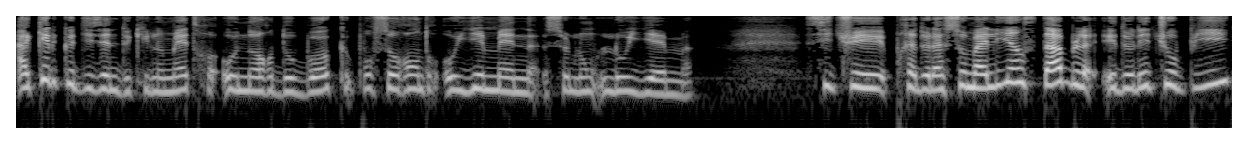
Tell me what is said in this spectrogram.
à quelques dizaines de kilomètres au nord d'Obok pour se rendre au Yémen, selon l'OIM. Situé près de la Somalie instable et de l'Éthiopie,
